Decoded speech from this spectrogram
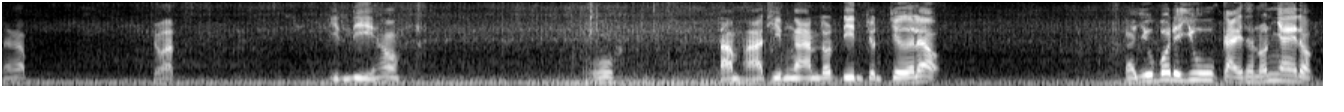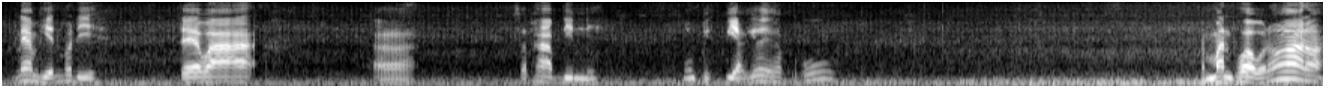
นะครับจอดอินดีเฮาโอ้ตามหาทีมงานรถดินจนเจอแล้วก็อยู่บ่ได้อยู่ไก่ถนนใหญ่ดอกแนมเห็นพอดี แต่ว่าอ่า สภาพดินนี่ยังเปียกๆอยอะเลยครับโอ้น้ำมันพ่อว่เนาะเนาะ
